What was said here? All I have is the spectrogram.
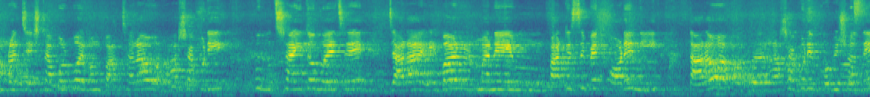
আমরা চেষ্টা করব এবং বাচ্চারাও আশা করি খুব উৎসাহিত হয়েছে। যারা এবার মানে পার্টিসিপেট করেনি, তারাও আশা করি ভবিষ্যতে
